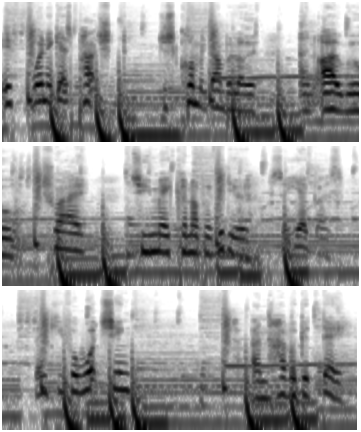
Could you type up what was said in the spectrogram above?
If when it gets patched just comment down below and i will try to make another video. So yeah guys thank you for watching and have a good day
